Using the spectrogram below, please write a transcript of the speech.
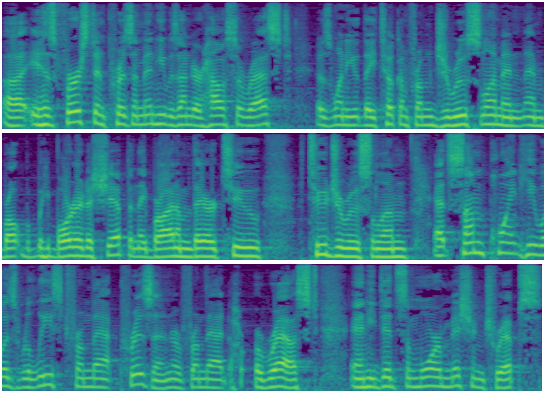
Uh, his first imprisonment, he was under house arrest. It was when he, they took him from Jerusalem and, and brought, he boarded a ship and they brought him there to, to Jerusalem. At some point, he was released from that prison or from that arrest and he did some more mission trips.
